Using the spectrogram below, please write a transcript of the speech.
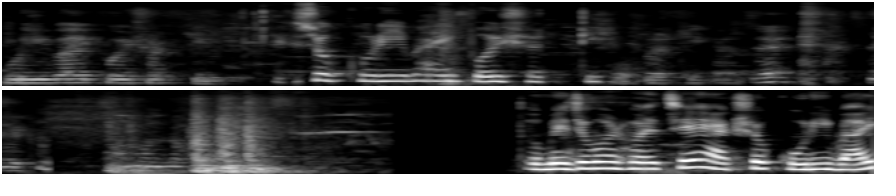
কুড়ি বাই পঁয়ষট্টি। একশো কুড়ি বাই পঁয়ষট্টি। ঠিক আছে। তো মেজমার হয়েছে একশো কুড়ি বাই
